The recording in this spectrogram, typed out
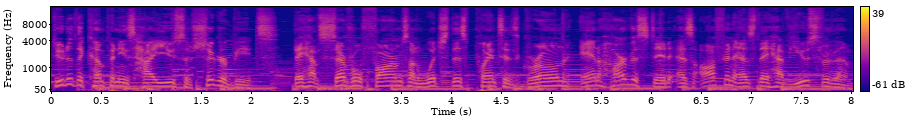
Due to the company's high use of sugar beets, they have several farms on which this plant is grown and harvested as often as they have use for them.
